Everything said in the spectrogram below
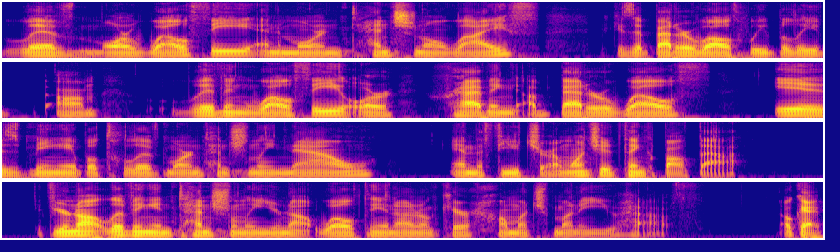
live more wealthy and a more intentional life. Because at Better Wealth, we believe um, living wealthy or having a better wealth is being able to live more intentionally now and the future. I want you to think about that. If you're not living intentionally, you're not wealthy, and I don't care how much money you have. Okay,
